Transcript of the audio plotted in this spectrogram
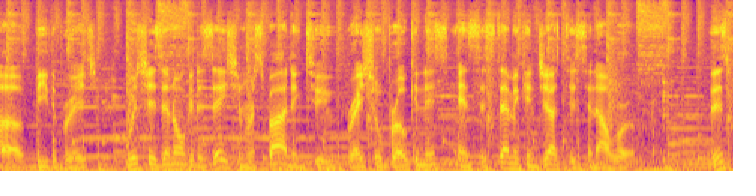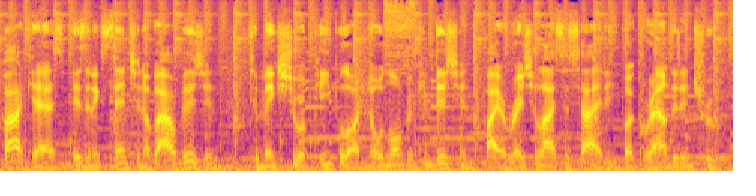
of Be the Bridge, which is an organization responding to racial brokenness and systemic injustice in our world. This podcast is an extension of our vision to make sure people are no longer conditioned by a racialized society, but grounded in truth.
